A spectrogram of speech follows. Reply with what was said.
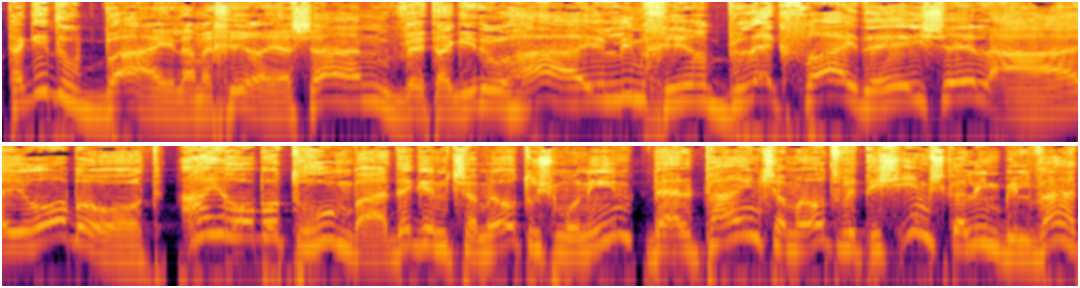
תגידו ביי למחיר הישן, ותגידו היי למחיר בלק פריידיי של איי רובוט. איי רובוט רומבה דגם 980 ב-2,990 שקלים בלבד,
